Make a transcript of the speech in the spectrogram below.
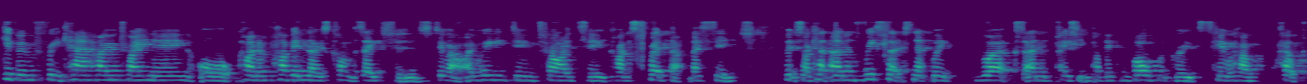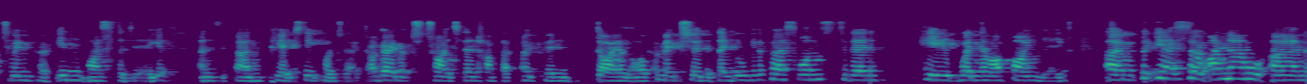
giving free care home training or kind of having those conversations throughout i really do try to kind of spread that message. As much as i can and research network works and patient public involvement groups who have helped to input in my study and, and phd project. I very much try to then have that open dialogue and make sure that they will be the first ones to then hear when there are findings um, but yeah, so I now um,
